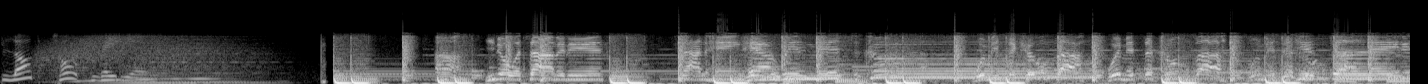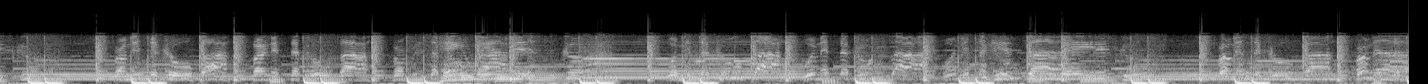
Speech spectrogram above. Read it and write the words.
Blog Talk Radio. Uh, you know what time it is? Time to hang out with Mr. Cool. With Mr. Cooper. With Mr. Cooper. With Mr. Get the latest scoop. From Mr. Cooper. From Mr. Cooper. From Mr. Hang with Mr. Cool. With Mr. Cooper. With Mr. Cooper. With Mr. Get the latest scoop. From Mr. Cooper. From Mr. Cooper.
